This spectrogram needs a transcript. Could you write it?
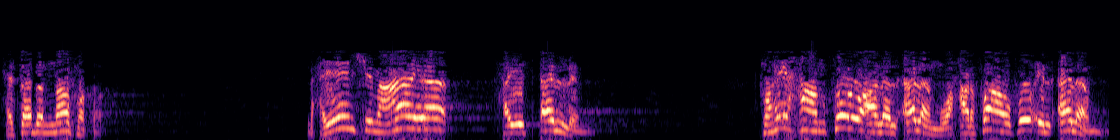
حساب النفقة اللي هيمشي معايا هيتألم. صحيح هنصره على الألم وهرفعه فوق الألم.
